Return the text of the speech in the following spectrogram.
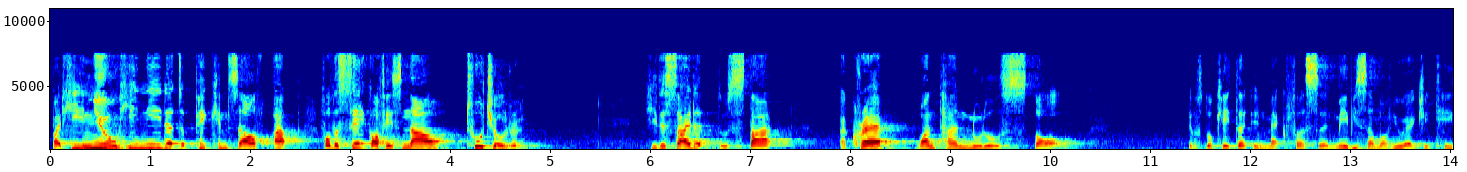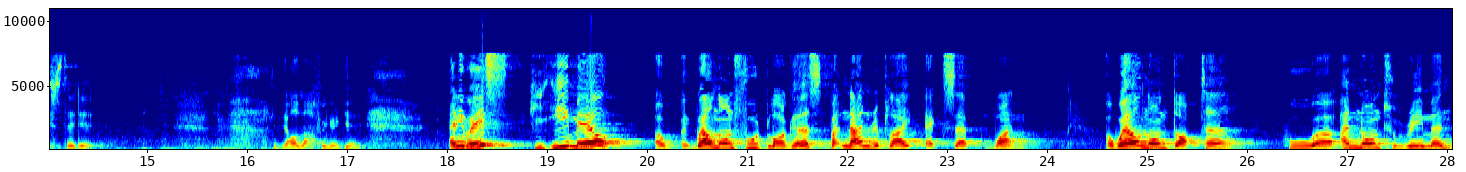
But he knew he needed to pick himself up for the sake of his now two children. He decided to start a crab wonton noodle stall. It was located in MacPherson. Maybe some of you actually tasted it. Y'all laughing again. Anyways, he emailed well known food bloggers, but none replied except one. A well known doctor who, uh, unknown to Raymond,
